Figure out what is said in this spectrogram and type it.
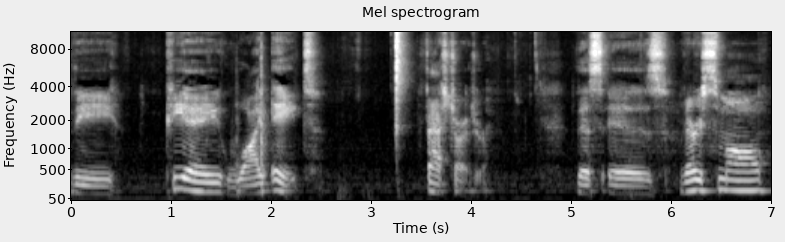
the PA-Y8 fast charger. This is very small.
